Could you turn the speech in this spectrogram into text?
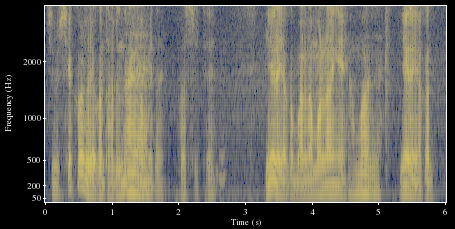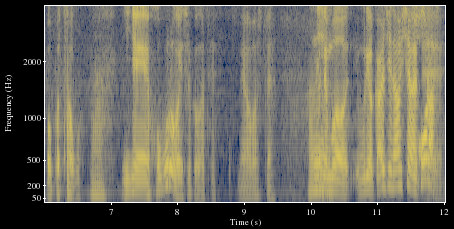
지금 색깔도 약간 다른 느낌 네. 납니다. 봤을 때. 얘는 약간 말랑말랑해. 아, 맞아 얘는 약간 뻣뻣하고. 네. 이게 호불호가 있을 것 같아. 내가 봤을 때. 아니 근데 뭐, 우리가 깔치 낚시할. 때. 호로는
